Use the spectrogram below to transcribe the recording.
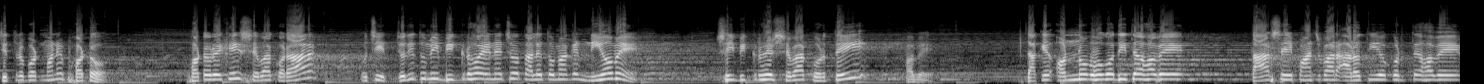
চিত্রপট মানে ফটো। ফটো রেখেই সেবা করা উচিত। যদি তুমি বিগ্রহ এনেছো, তাহলে তোমাকে নিয়মে সেই বিগ্রহের সেবা করতেই হবে। তাকে অন্নভোগও দিতে হবে। তার সেই পাঁচবার আরতিও করতে হবে।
